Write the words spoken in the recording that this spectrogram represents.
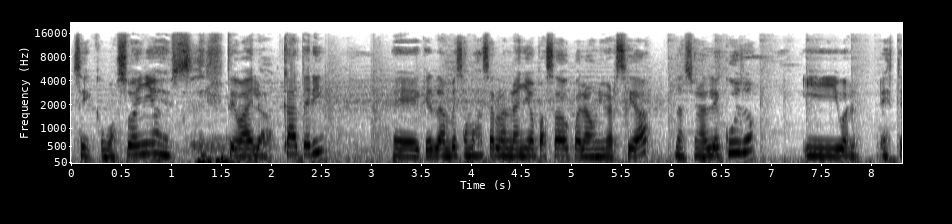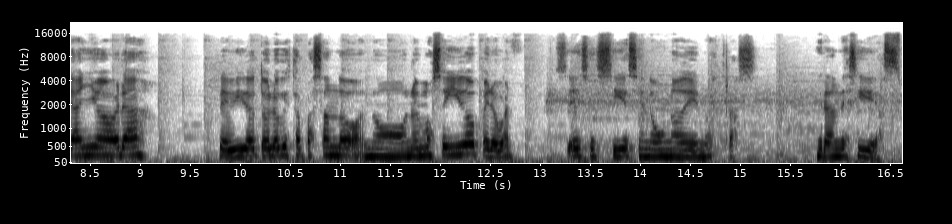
sí, como sueño es el tema de los catering, eh, que empezamos a hacerlo el año pasado con la Universidad Nacional de Cuyo. Y bueno, este año ahora debido a todo lo que está pasando no, no hemos seguido, pero bueno, ese sigue siendo una de nuestras grandes ideas.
